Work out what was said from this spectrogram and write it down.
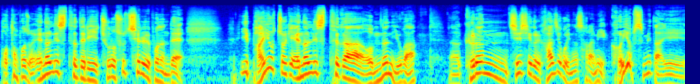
보통 보죠. 애널리스트들이 주로 수치를 보는데 이 바이오 쪽에 애널리스트가 없는 이유가 어, 그런 지식을 가지고 있는 사람이 거의 없습니다. 이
